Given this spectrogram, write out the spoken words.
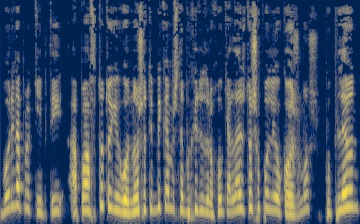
μπορεί να προκύπτει από αυτό το γεγονός ότι μπήκαμε στην εποχή του υδροχού και αλλάζει τόσο πολύ ο κόσμος που πλέον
